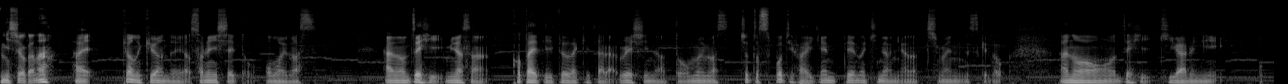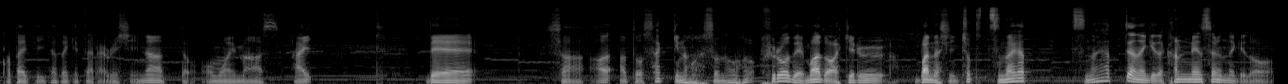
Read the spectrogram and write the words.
にしようかな。はい。今日の Q&A はそれにしたいと思います。あのぜひ皆さん答えていただけたら嬉しいなと思います。ちょっと Spotify 限定の機能にはなってしまうんですけど。あのぜひ気軽に答えていただけたら嬉しいなと思います。はい。で、さあ、あとさっきの その風呂で窓開ける話にちょっとつながつながってはないけど関連するんだけど、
